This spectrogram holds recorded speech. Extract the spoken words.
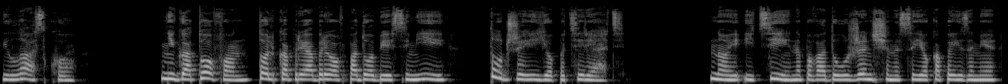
и ласку — не готов он, только приобрев подобие семьи, тут же ее потерять. Но и идти на поводу у женщины с ее капризами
